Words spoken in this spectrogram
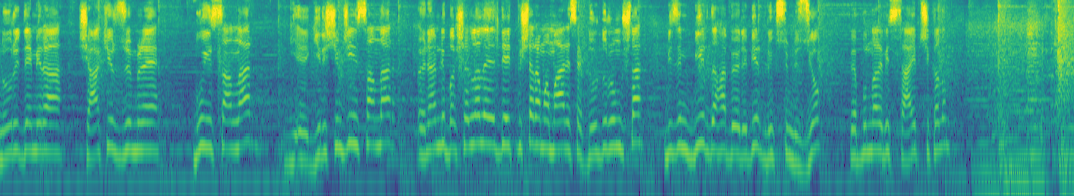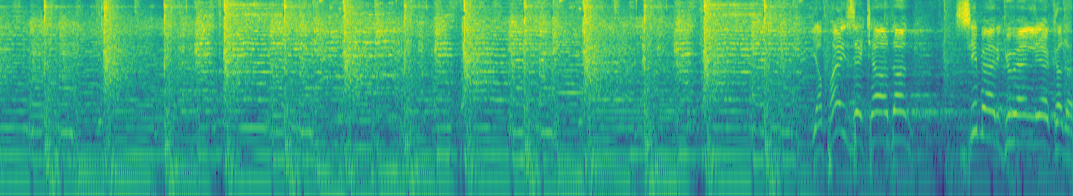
Nuri Demirağ, Şakir Zümre bu insanlar e, girişimci insanlar önemli başarılar elde etmişler ama maalesef durdurulmuşlar. Bizim bir daha böyle bir lüksümüz yok ve bunlara biz sahip çıkalım. Yapay zekadan siber güvenliğe kadar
